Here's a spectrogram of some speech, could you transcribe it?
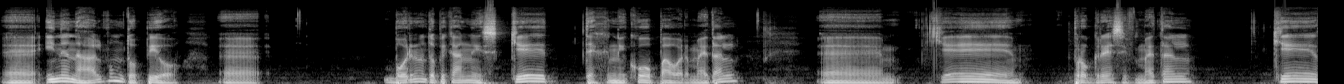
ε, είναι ένα άλμπουμ το οποίο ε, μπορεί να το πει κανείς και τεχνικό power metal και progressive metal και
